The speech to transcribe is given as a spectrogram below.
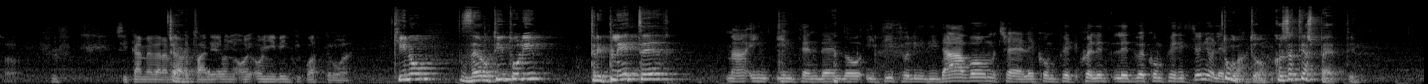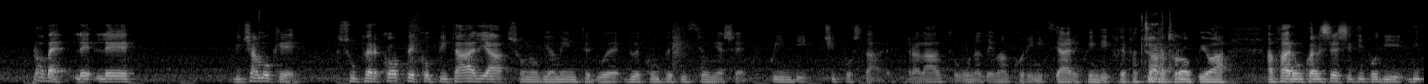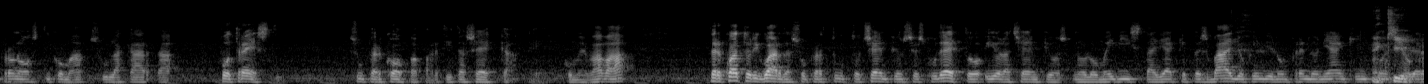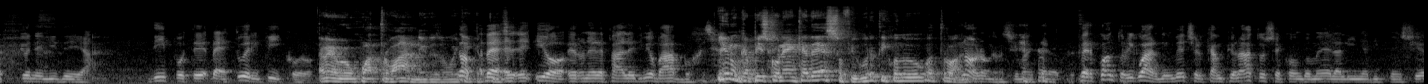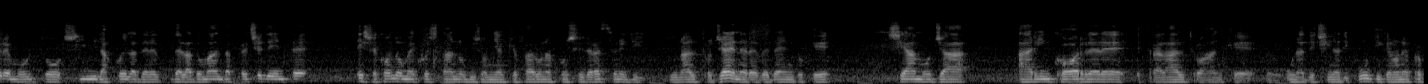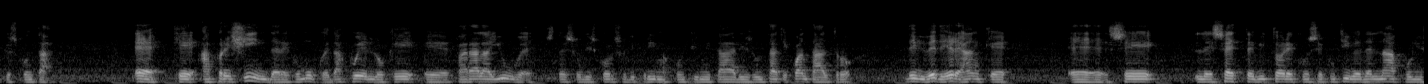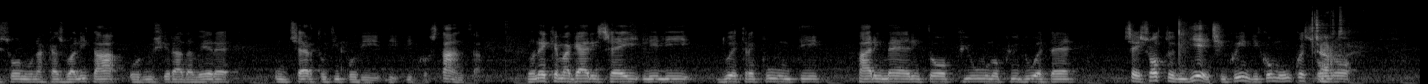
so, si cambia veramente certo. parere ogni, ogni 24 ore. Kino, zero titoli, triplete. Ma in, intendendo i titoli di Davom, cioè le, compet- quelle, le due competizioni o le Tutto, quattro? cosa ti aspetti? Vabbè, le, le, diciamo che Supercoppa e Coppa Italia sono ovviamente due, due, competizioni a sé, quindi ci può stare. Tra l'altro una deve ancora iniziare, quindi fai fatica certo. proprio a, a, fare un qualsiasi tipo di, di, pronostico, ma sulla carta potresti. Supercoppa, partita secca, eh, come va va. Per quanto riguarda soprattutto Champions e Scudetto, io la Champions non l'ho mai vista neanche per sbaglio, quindi non prendo neanche in considerazione l'idea di poter... Beh, tu eri piccolo. Vabbè, avevo 4 anni, cosa vuoi no, vabbè, eh, io ero nelle palle di mio babbo. Cioè... Io non capisco neanche adesso, figurati quando avevo 4 anni. No, no, non ci mancherebbe. per quanto riguarda invece il campionato, secondo me la linea di pensiero è molto simile a quella delle, della domanda precedente e secondo me quest'anno bisogna anche fare una considerazione di, di un altro genere, vedendo che siamo già a rincorrere, tra l'altro anche una decina di punti che non è proprio scontata è che a prescindere comunque da quello che eh, farà la Juve, stesso discorso di prima, continuità, risultati e quant'altro, devi vedere anche eh, se le sette vittorie consecutive del Napoli sono una casualità o riuscirà ad avere un certo tipo di, di, di costanza. Non è che magari sei lì lì due o tre punti, pari merito, più uno, più due te, sei sotto di dieci, quindi comunque sono... Certo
